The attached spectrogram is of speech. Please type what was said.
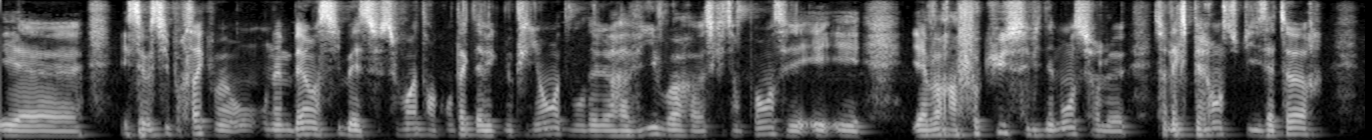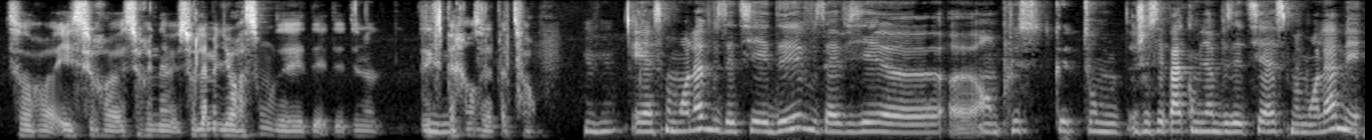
Et, et c'est aussi pour ça qu'on on aime bien aussi bah, souvent être en contact avec nos clients, demander leur avis, voir ce qu'ils en pensent et, avoir un focus évidemment sur le sur l'expérience utilisateur sur, et sur sur, une, sur l'amélioration de, de, de, de l'expérience de la plateforme. Mhm. Et à ce moment-là, vous étiez aidé, vous aviez euh, euh, en plus que ton, je sais pas combien vous étiez à ce moment-là, mais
